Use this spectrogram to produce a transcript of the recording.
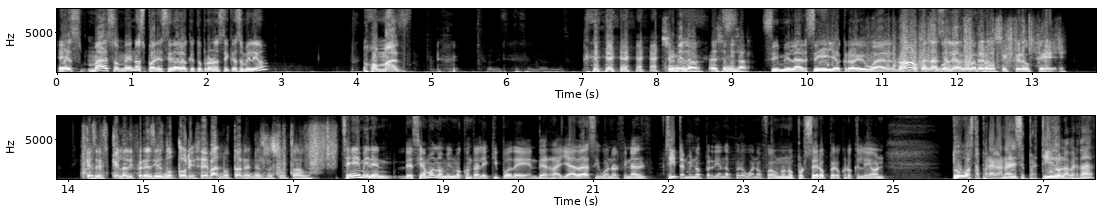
¿Es más o menos parecido a lo que tú pronosticas, Emilio? ¿O más? similar, es similar. Similar, sí, yo creo igual. No, ojalá sea muy buen pero sí creo que, es, que la diferencia es notoria y se va a notar en el resultado. Sí, miren, decíamos lo mismo contra el equipo de, de Rayadas y bueno, al final sí terminó perdiendo, pero bueno, fue un 1 por 0, pero creo que León tuvo hasta para ganar ese partido, la verdad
